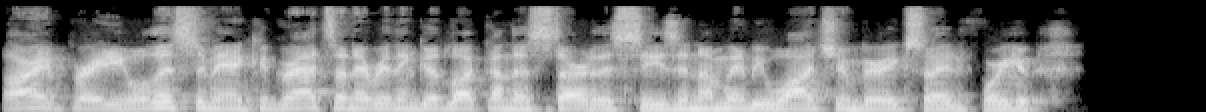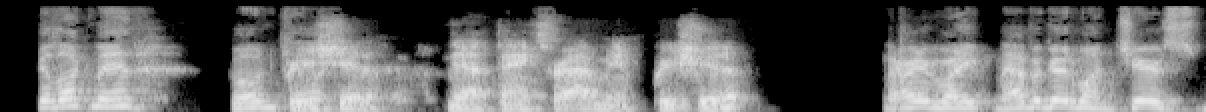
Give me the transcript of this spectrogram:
All right, Brady. Well, listen, man, congrats on everything. Good luck on the start of the season. I'm going to be watching. Very excited for you. Good luck, man. Go and appreciate it. it. Yeah, thanks for having me. Appreciate it. All right, everybody. Have a good one. Cheers.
